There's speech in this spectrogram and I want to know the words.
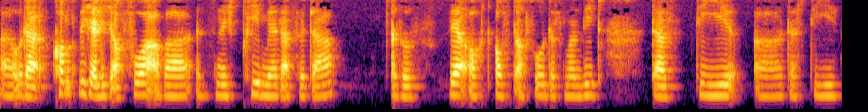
Äh, oder kommt sicherlich auch vor, aber es ist nicht primär dafür da. Also es ist sehr oft, oft auch so, dass man sieht, dass die, äh, dass die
